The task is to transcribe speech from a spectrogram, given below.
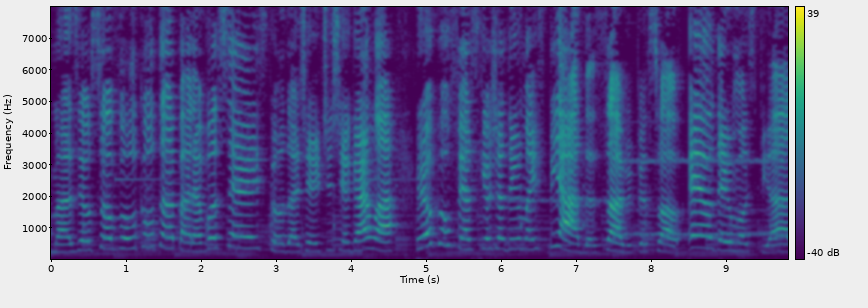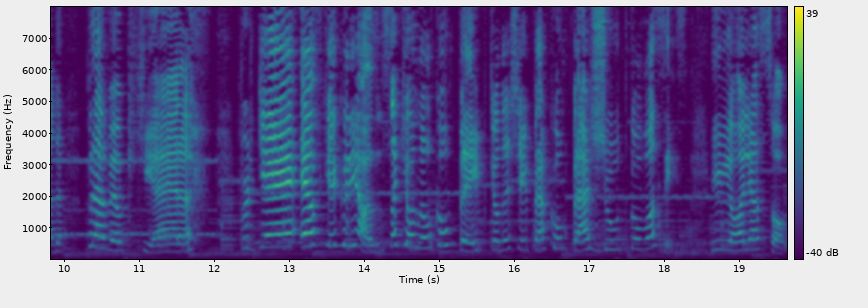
mas eu só vou contar para vocês quando a gente chegar lá. Eu confesso que eu já dei uma espiada, sabe, pessoal? Eu dei uma espiada pra ver o que que era. Porque eu fiquei curiosa, só que eu não comprei, porque eu deixei pra comprar junto com vocês. E olha só,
